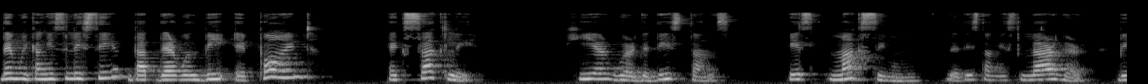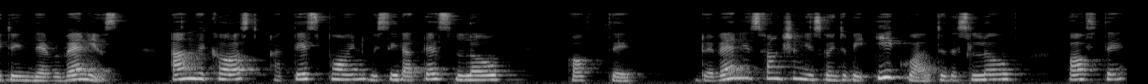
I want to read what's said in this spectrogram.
then we can easily see that there will be a point exactly here where the distance is maximum, the distance is larger between the revenues and the cost. At this point, we see that the slope of the revenues function is going to be equal to the slope of the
